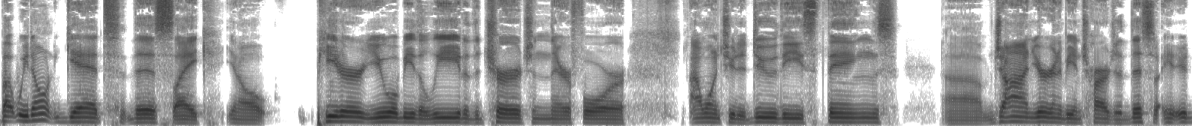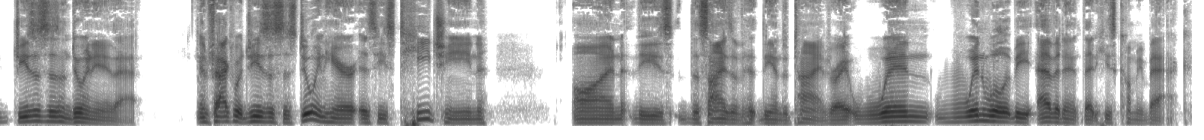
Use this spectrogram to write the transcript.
but we don't get this like, you know, Peter, you will be the lead of the church, and therefore I want you to do these things. Um, John, you're going to be in charge of this. Jesus isn't doing any of that. In fact, what Jesus is doing here is he's teaching on these the signs of the end of times, right? When when will it be evident that he's coming back?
